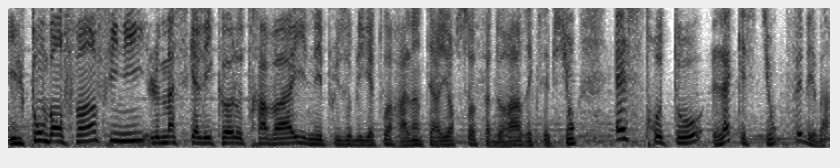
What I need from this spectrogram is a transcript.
il tombe enfin, fini le masque à l'école, au travail. Il n'est plus obligatoire à l'intérieur, sauf à de rares exceptions. Trop tôt La question fait débat.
